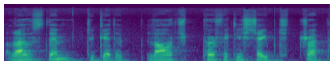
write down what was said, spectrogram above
allows them to get a large, perfectly shaped trap.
